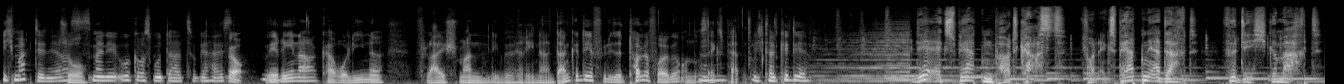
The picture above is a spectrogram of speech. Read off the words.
Ich mag den, ja. So. Das ist meine Urgroßmutter hat so geheißen. Ja, Mhm. Verena, Caroline, Fleischmann, liebe Verena, danke dir für diese tolle Folge unseres Mhm. Experten. Ich danke dir. Der Expertenpodcast. Von Experten erdacht, für dich gemacht.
